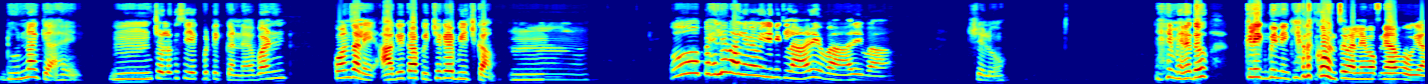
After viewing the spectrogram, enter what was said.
ढूंढना क्या है? हम्म चलो किसी एक पर टिक करना है। वन कौन सा लें? आगे का, पीछे का बीच का? हम्म। ओ पहले वाले में ये निकला। अरे वाह अरे वाह। चलो। मैंने तो क्लिक भी नहीं किया था कौन से वाले में, अपने आप हो गया।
